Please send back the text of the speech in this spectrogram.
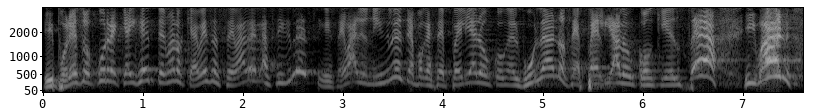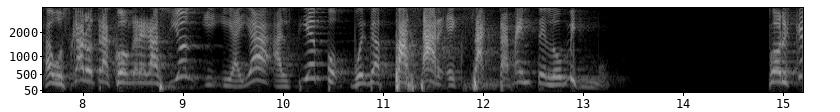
Y por eso ocurre que hay gente, hermanos, que a veces se va de las iglesias y se va de una iglesia porque se pelearon con el fulano, se pelearon con quien sea y van a buscar otra congregación y, allá al tiempo vuelve a pasar exactamente lo mismo. ¿Por qué?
